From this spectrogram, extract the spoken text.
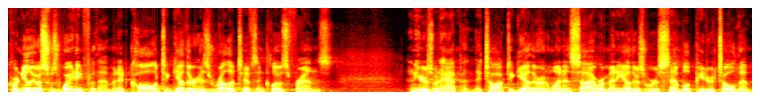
Cornelius was waiting for them and had called together his relatives and close friends. And here's what happened they talked together and went inside where many others were assembled. Peter told them,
